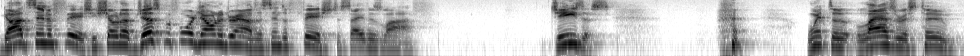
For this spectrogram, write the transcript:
God sent a fish. He showed up just before Jonah drowns and sends a fish to save his life. Jesus went to Lazarus' tomb.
